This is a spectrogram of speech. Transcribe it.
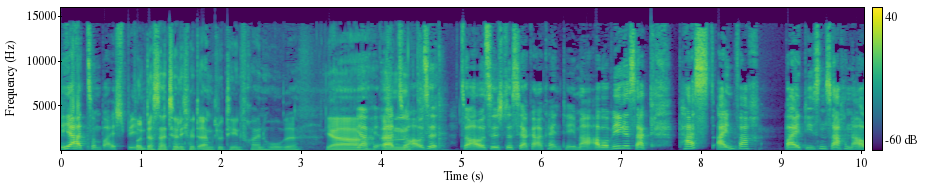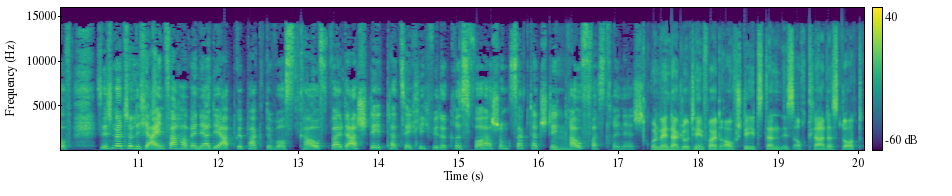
Ja, zum Beispiel. Und das natürlich mit einem glutenfreien Hobel. Ja, Ja, ja ähm, zu Hause. Zu Hause ist das ja gar kein Thema. Aber wie gesagt, passt einfach bei diesen Sachen auf. Es ist natürlich einfacher, wenn ihr die abgepackte Wurst kauft, weil da steht tatsächlich, wie der Chris vorher schon gesagt hat, steht Mhm. drauf, was drin ist. und wenn da glutenfrei draufsteht, dann ist auch klar, dass dort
